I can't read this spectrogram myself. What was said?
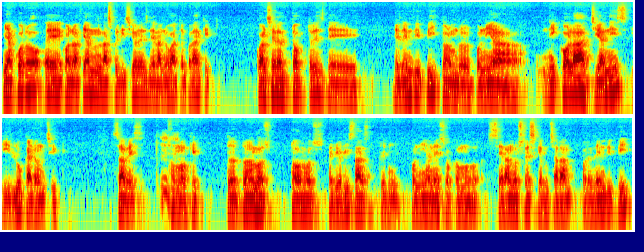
me acuerdo eh, cuando hacían las predicciones de la nueva temporada, que cuál será el top 3 de, del MVP, todo el mundo ponía Nikola, Giannis y Luka Doncic, ¿sabes? Como que to- todos los, todos los periodistas ponían eso como serán los tres que lucharán por el MVP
